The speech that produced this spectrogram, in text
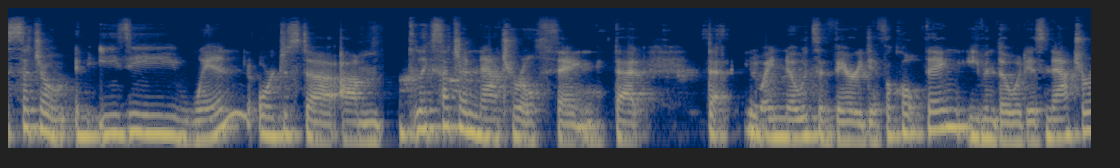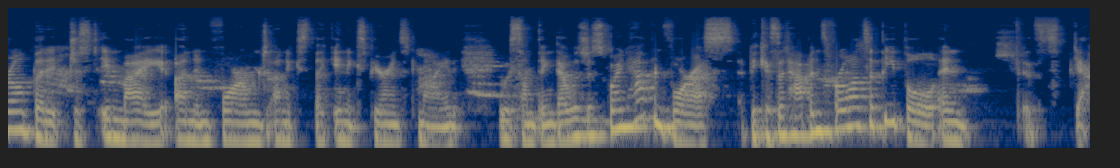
such a, an easy win, or just a um, like such a natural thing that that you know I know it's a very difficult thing, even though it is natural. But it just in my uninformed, unex- like inexperienced mind, it was something that was just going to happen for us because it happens for lots of people, and it's yeah,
